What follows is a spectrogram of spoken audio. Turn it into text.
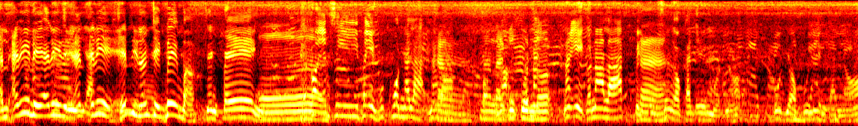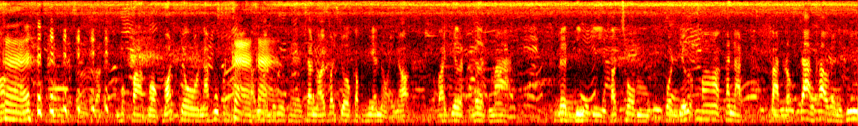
อันอันนี้เดอันนี้อันอันนี้เอฟซีน้องเจงเป้งเปล่า เจงเป้งอ๋อแล้วก็เอฟซีพระเอกทุกคนน่ารักน่ารักค่ะน่ารักทุกคนเนอะนางเอกก็น่ารักเป็นค่ะ เสื้อเอากันเองหมดเนาะพูดหยอกพูดเล่นกันเนาะค่ะ บอกฝากบอกบอสโจนะผู้ประกาศค่ะสาวน้อยเป็นแทนชาวน้อยบอสโจกับเมียหน่อยเนาะว่าเยิดเลิศมากเลิศจริงๆเขาชมคนเยอะมากขนาดบัตรเราจ้างเข้าเลยนะพี่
